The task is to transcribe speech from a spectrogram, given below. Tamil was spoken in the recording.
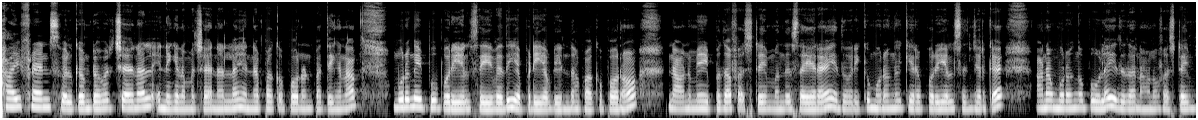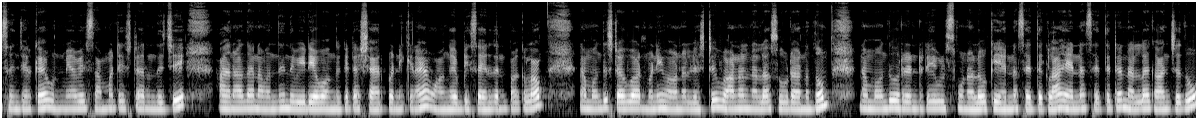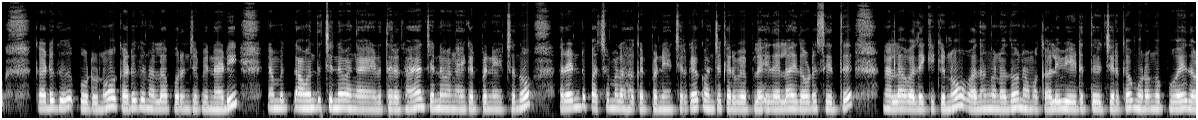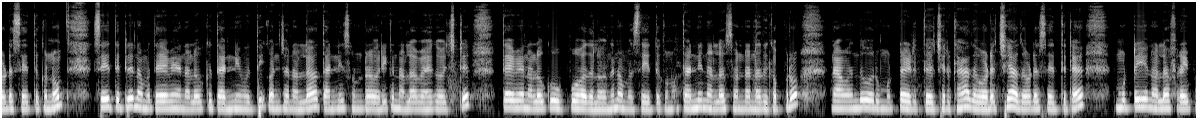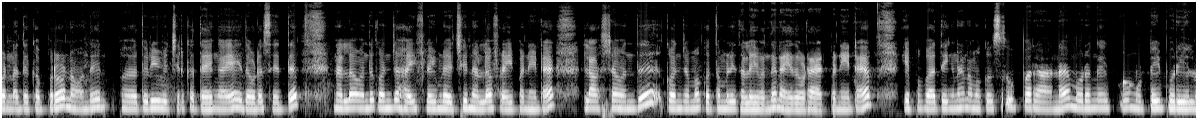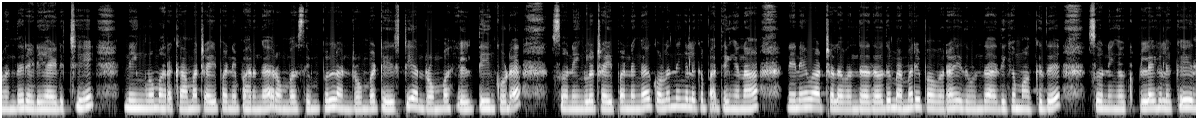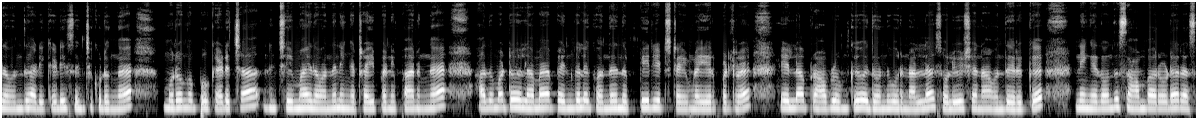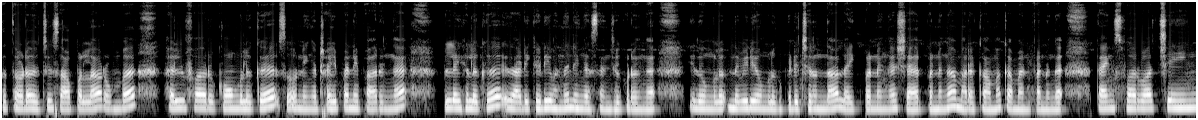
Hi friends welcome to our channel இன்றைக்கி நம்ம சேனலில் என்ன பார்க்க போகிறோன்னு பார்த்தீங்கன்னா முருங்கைப்பூ பொரியல் செய்வது எப்படி அப்படின்னு தான் பார்க்க போகிறோம் நானுமே இப்போ தான் ஃபஸ்ட் டைம் வந்து செய்கிறேன் இது வரைக்கும் முருங்கைக்கீரை பொரியல் செஞ்சுருக்கேன். ஆனால் முருங்கைப்பூவில் இது தான் நானும் ஃபஸ்ட் டைம் செஞ்சுருக்கேன். உண்மையாகவே செம்ம டேஸ்ட்டாக இருந்துச்சு. அதனால தான் நான் வந்து இந்த வீடியோவை உங்ககிட்ட ஷேர் பண்ணிக்கிறேன். வாங்க எப்படி செய்கிறதுன்னு பார்க்கலாம். நம்ம வந்து ஸ்டவ் ஆன் பண்ணி வானல் வச்சுட்டு வானல் நல்லா சூடானதும் நம்ம வந்து ஒரு ரெண்டு டேபிள் ஸ்பூன் அளவுக்கு எண்ணெய் சேர்த்துக்கலாம். எண்ணெய் சேர்த்துட்டு நல்லா காஞ்சதும் கடுகு போடணும். கடுகு நல்லா பொரிஞ்ச பின்னாடி நம்ம நான் வந்து சின்ன வெங்காயம் எடுத்துருக்கேன். சின்ன வெங்காயம் கட் பண்ணி வச்சதும் ரெண்டு பச்சை மிளகாய் கட் பண்ணி வச்சுருக்கேன். கொஞ்சம் கருவேப்பிலை இதெல்லாம் இதோடு சேர்த்து நல்லா வதக்கிக்கணும். வதங்கினதும் நம்ம கழுவி எடுத்து வச்சுருக்க முருங்கைப்பூவை இதோட சேர்த்துக்கணும். சேர்த்துட்டு நம்ம தேவையான அளவுக்கு தண்ணி ஊற்றி கொஞ்சம் நல்லா தண்ணி சுண்டுற வரைக்கும் நல்லா வேக வச்சுட்டு தேவையான அளவுக்கு உப்பு அதில் வந்து நம்ம சேர்த்துக்கணும். தண்ணி நல்லா சுண்டனதுக்கப்புறம் நான் வந்து ஒரு முட்டை எடுத்து வச்சுருக்கேன். அதை உடச்சி அதோடு சேர்த்துட்டேன். முட்டையும் நல்லா ஃப்ரை பண்ண பண்ணதுக்கப்புறம் நான் வந்து இப்போ துருவி வச்சுருக்க தேங்காயை இதோடு சேர்த்து நல்லா வந்து கொஞ்சம் ஹை ஃப்ளேமில் வச்சு நல்லா ஃப்ரை பண்ணிட்டேன். லாஸ்ட்டாக வந்து கொஞ்சமாக கொத்தமல்லி தலையை வந்து நான் இதோட ஆட் பண்ணிட்டேன். இப்போ பார்த்திங்கன்னா நமக்கு சூப்பரான முருங்கைப்பூ முட்டை பொரியல் வந்து ரெடி ஆகிடுச்சு நீங்களும் மறக்காமல் ட்ரை பண்ணி பாருங்கள் ரொம்ப சிம்பிள் அண்ட் ரொம்ப டேஸ்டி அண்ட் ரொம்ப ஹெல்த்தியும் கூட. ஸோ நீங்களும் ட்ரை பண்ணுங்கள் குழந்தைங்களுக்கு பார்த்திங்கன்னா நினைவாற்றலை வந்து அதாவது மெமரி பவரை இது வந்து அதிகமாக்குது. ஸோ நீங்கள் பிள்ளைகளுக்கு இதை வந்து அடிக்கடி செஞ்சு கொடுங்க. முருங்கைப்பூ கிடைச்சா நிச்சயமாக இதை வந்து நீங்கள் ட்ரை பண்ணி பாருங்கள் அது மட்டும் இல்லாமல் பெண்களுக்கு வந்து இந்த பீரியட்ஸ் டைமில் ஏற்படுற எல்லா ப்ராப்ளம்க்கும் இது வந்து ஒரு நல்ல சொல்யூஷனாக வந்து இருக்குது நீங்கள் இதை வந்து சாம்பாரோட ரசத்தோடு வச்சு சாப்பிட்லாம். ரொம்ப ஹெல்ப்ஃபாக இருக்கும் உங்களுக்கு. ஸோ நீங்கள் ட்ரை பண்ணி பாருங்கள் பிள்ளைகளுக்கு இது அடிக்கடி வந்து நீங்கள் செஞ்சு கொடுங்க. இது உங்களுக்கு இந்த வீடியோ உங்களுக்கு பிடிச்சிருந்தால் லைக் பண்ணுங்கள் ஷேர் பண்ணுங்கள் மறக்காமல் கமெண்ட் பண்ணுங்கள் தேங்க்ஸ் ஃபார் வாட்சிங்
